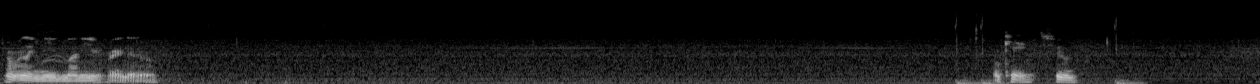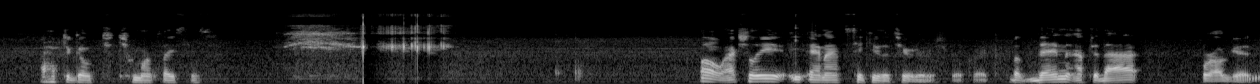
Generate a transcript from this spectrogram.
I don't really need money right now. Okay, soon. I have to go to two more places. Oh, actually, and I have to take you to the tuners real quick. But then after that, we're all good.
